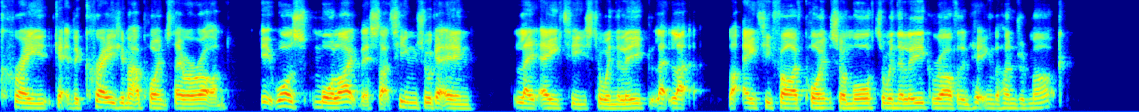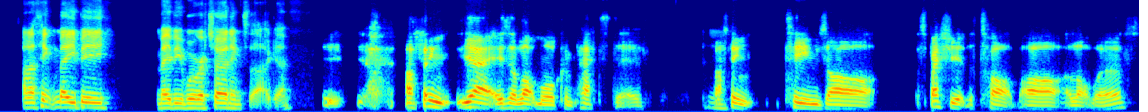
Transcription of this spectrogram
crazy, getting the crazy amount of points they were on, it was more like this. Like teams were getting late 80s to win the league, like like, like 85 points or more to win the league, rather than hitting the hundred mark. And I think maybe maybe we're returning to that again. I think yeah, it is a lot more competitive. I think teams are, especially at the top, are a lot worse.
